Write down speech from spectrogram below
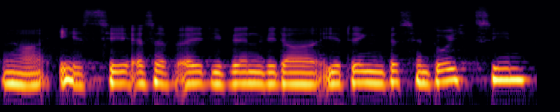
ja, ESC, SFL, die werden wieder ihr Ding ein bisschen durchziehen.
